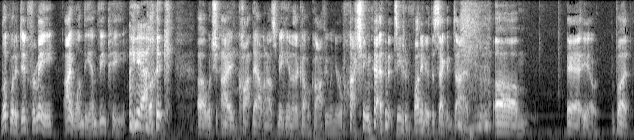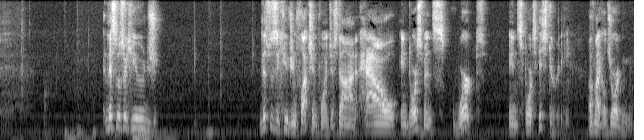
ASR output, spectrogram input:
"Look what it did for me! I won the MVP." yeah. like. Uh, which I caught that when I was making another cup of coffee when you were watching that, and it's even funnier the second time. um, eh, you know, but this was a huge this was a huge inflection point just on how endorsements worked in sports history of Michael Jordan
